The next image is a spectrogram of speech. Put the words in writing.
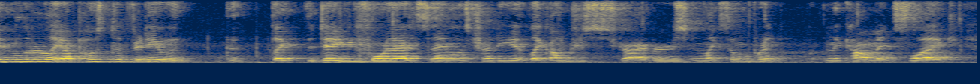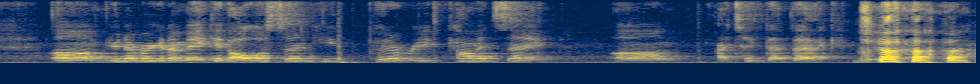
And literally i posted a video like the day before that saying let's try to get like 100 subscribers. And like someone put in the comments like um, you're never gonna make it. All of a sudden he put a re- comment saying um, i take that back.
